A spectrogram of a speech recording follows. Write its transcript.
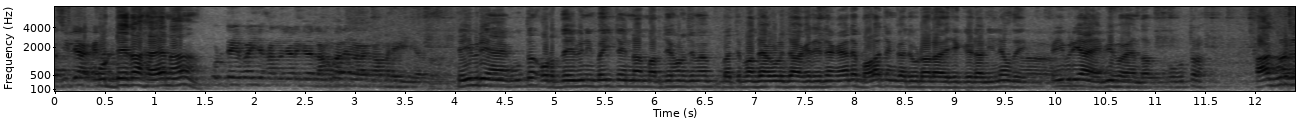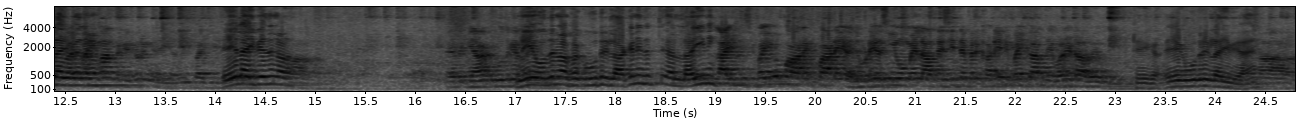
ਅਸੀਂ ਲਿਆ ਕੇ ਉੱਡੇ ਤਾਂ ਹੈ ਨਾ। ਉੱਡੇ ਬਾਈ ਸਾਨੂੰ ਜਾਣੀ ਕਿ ਲਾਂਭਾ ਦੇਣ ਵਾਲਾ ਕੰਮ ਹੈ ਹੀ ਨਹੀਂ ਆਪਾਂ। ਕਈ ਵਾਰੀ ਐ ਕਬੂਤਰ ਉੜਦੇ ਵੀ ਨਹੀਂ ਬਈ ਤੇ ਇੰਨਾ ਮਰਜ਼ੇ ਹੁਣ ਜਿਵੇਂ ਬੱਚ ਬੰਦਿਆਂ ਕੋਲ ਜਾ ਕੇ ਦੇਖਦੇ ਆ, ਕਹਿੰਦੇ ਬਾਹਲਾ ਚੰਗਾ ਜੋੜਾ ਲਾਇਆ ਸੀ ਗੇੜਾ ਨਹੀਂ ਲਿਆਉਂਦੇ। ਕਈ ਵਾਰੀ ਐ ਵੀ ਹੋ ਜਾਂਦਾ ਕਬੂਤਰ। ਆ ਵੀ ਬਾਈ ਜੀ। ਇਹ ਲਾਈ ਵੇ ਇਹਦੇ ਨਾਲ? ਗਿਆ ਕਬੂਤਰੀ ਨਹੀਂ ਉਹਦੇ ਨਾਲ ਫਿਰ ਕਬੂਤਰੀ ਲਾ ਕੇ ਨਹੀਂ ਦਿੱਤੀ ਲਾਈ ਨਹੀਂ? ਲਾਈ ਨਹੀਂ ਸੀ ਬਾਈ ਉਹ ਪਾੜੇ ਪਾੜੇ ਆ ਜੋੜੇ ਅਸੀਂ ਉਵੇਂ ਲਾਤੇ ਸੀ ਤੇ ਫਿਰ ਖੜੇ ਨਹੀਂ ਬਾਈ ਘਰ ਦੇ ਵਾਲੇ ਡਾਵੇ ਹੁੰਦੀ। ਠੀਕ ਆ ਇਹ ਕਬੂਤਰੀ ਲਾਈ ਵੀ ਆ ਹੈ? ਹਾਂ।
